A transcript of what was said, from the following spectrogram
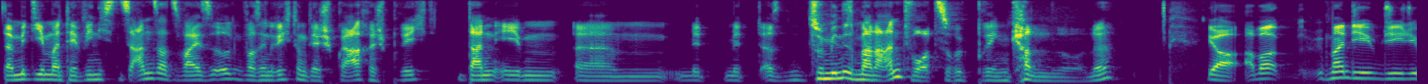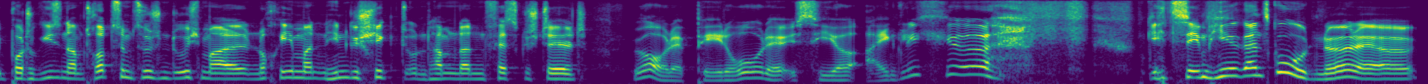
damit jemand, der wenigstens ansatzweise irgendwas in Richtung der Sprache spricht, dann eben ähm, mit, mit, also zumindest mal eine Antwort zurückbringen kann, so, ne? Ja, aber ich meine, die, die, die Portugiesen haben trotzdem zwischendurch mal noch jemanden hingeschickt und haben dann festgestellt, ja, der Pedro, der ist hier eigentlich, äh, geht's dem hier ganz gut, ne? Der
